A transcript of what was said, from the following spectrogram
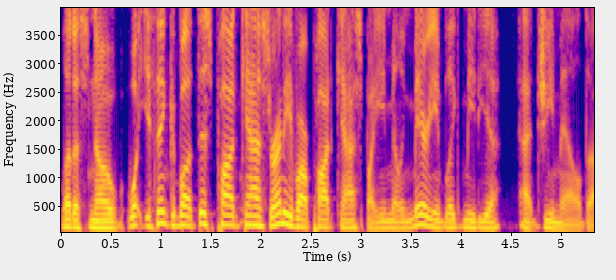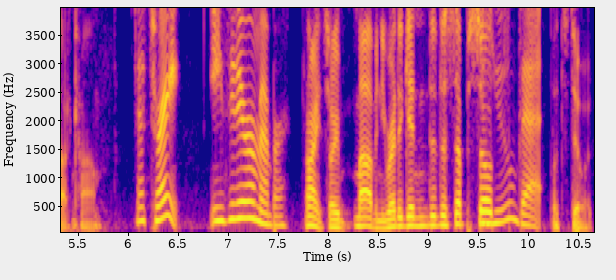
let us know what you think about this podcast or any of our podcasts by emailing Mary and Blake Media at gmail.com. That's right. Easy to remember. All right, so Marvin, you ready to get into this episode? You bet. Let's do it.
